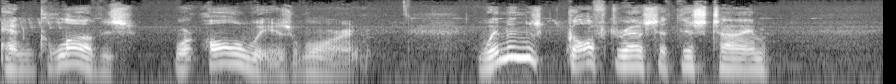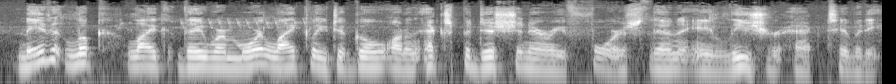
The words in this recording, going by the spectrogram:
and gloves were always worn. Women's golf dress at this time made it look like they were more likely to go on an expeditionary force than a leisure activity.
